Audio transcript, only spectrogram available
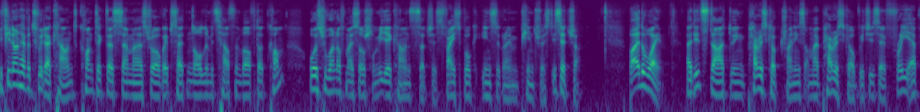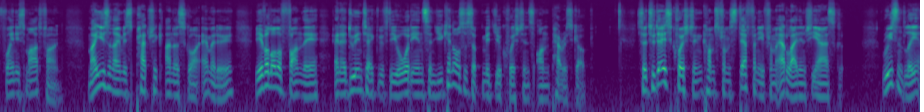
If you don't have a Twitter account, contact us um, uh, through our website nolimitshealthandwealth.com or through one of my social media accounts such as Facebook, Instagram, Pinterest, etc. By the way, I did start doing Periscope trainings on my Periscope, which is a free app for any smartphone. My username is Patrick underscore Amadou. We have a lot of fun there, and I do interact with the audience, and you can also submit your questions on Periscope. So today's question comes from Stephanie from Adelaide, and she asks, Recently,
